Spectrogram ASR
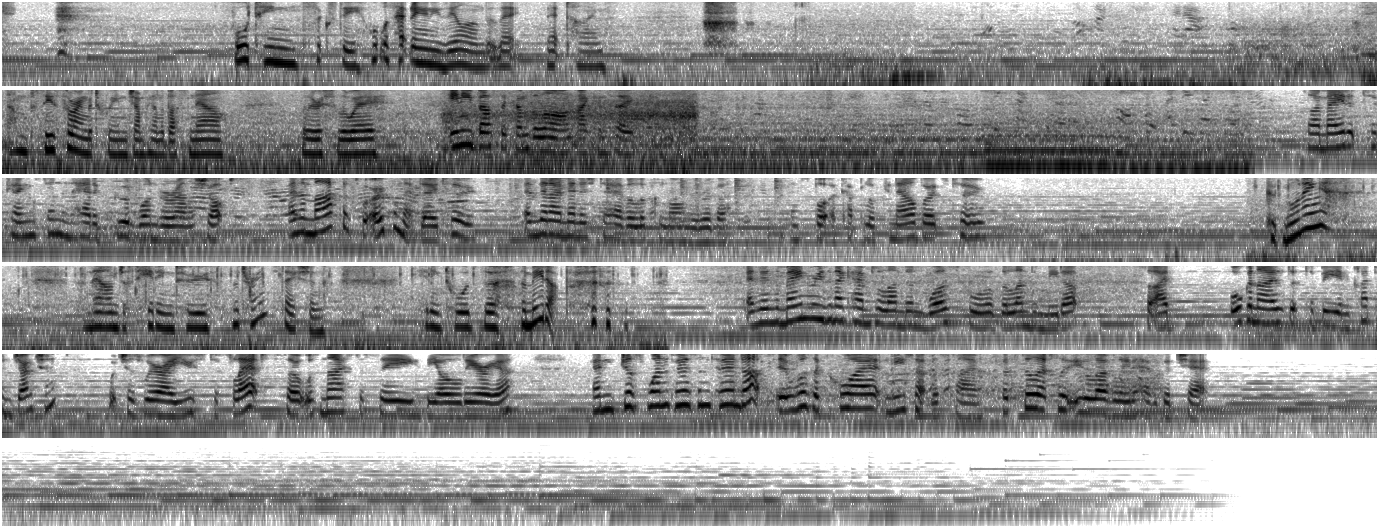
1460. What was happening in New Zealand at that, that time? Seesawing between jumping on the bus now for the rest of the way. Any bus that comes along I can take. So I made it to Kingston and had a good wander around the shops. And the markets were open that day too. And then I managed to have a look along the river and spot a couple of canal boats too. Good morning. Now I'm just heading to the train station, heading towards the, the meetup. and then the main reason I came to London was for the London meetup. So I organised it to be in Clapham Junction which is where I used to flat, so it was nice to see the old area. And just one person turned up. It was a quiet meetup this time, but still absolutely lovely to have a good chat.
